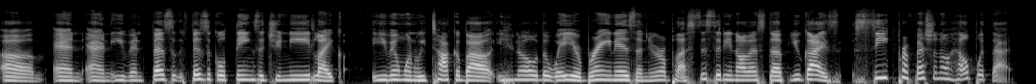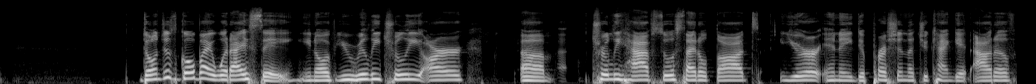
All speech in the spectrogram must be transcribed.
um and and even phys- physical things that you need like even when we talk about, you know, the way your brain is and neuroplasticity and all that stuff, you guys seek professional help with that. Don't just go by what I say. You know, if you really truly are, um, truly have suicidal thoughts, you're in a depression that you can't get out of,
